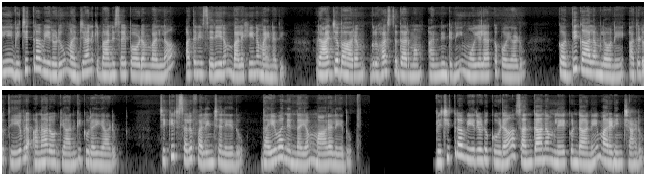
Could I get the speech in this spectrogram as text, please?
ఈ విచిత్ర వీరుడు మద్యానికి బానిసైపోవడం వల్ల అతని శరీరం బలహీనమైనది. రాజ్యభారం గృహస్థ ధర్మం అన్నింటినీ మోయలేకపోయాడు. కొద్ది కాలంలోనే అతడు తీవ్ర అనారోగ్యానికి గురయ్యాడు. చికిత్సలు ఫలించలేదు. దైవ నిర్ణయం మారలేదు. విచిత్ర వీర్యుడు కూడా సంతానం లేకుండానే మరణించాడు.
